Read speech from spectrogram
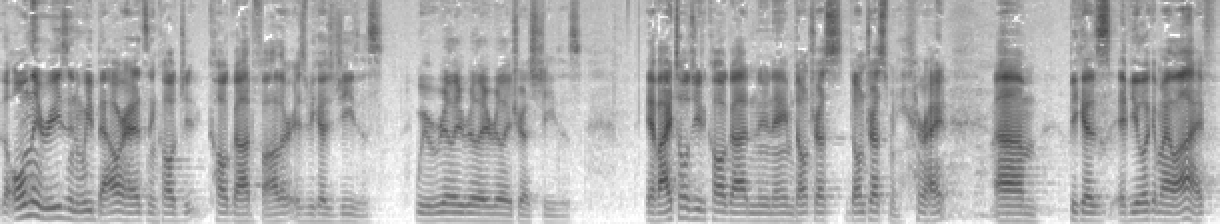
The only reason we bow our heads and call, call God Father is because Jesus. We really, really, really trust Jesus. if I told you to call God a new name, don't trust, don't trust me, right? Um, because if you look at my life,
